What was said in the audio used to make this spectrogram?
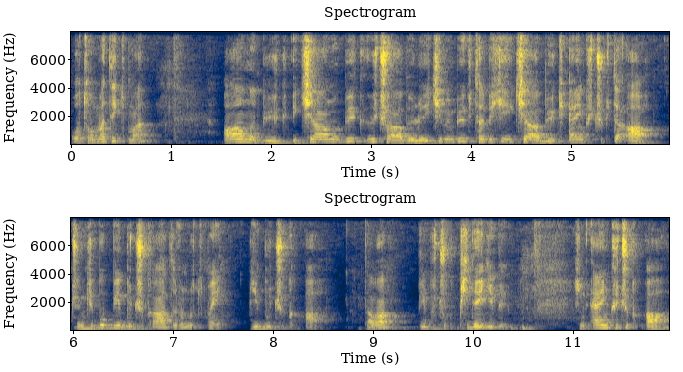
otomatikman a mı büyük 2a mı büyük 3a bölü 2 mi büyük? Tabii ki 2a büyük. En küçük de a. Çünkü bu 1.5a'dır unutmayın. 1.5a. Tamam. 1.5 pide gibi. Şimdi en küçük a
